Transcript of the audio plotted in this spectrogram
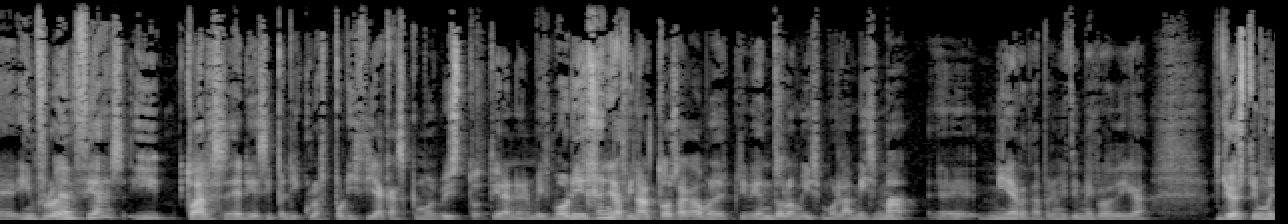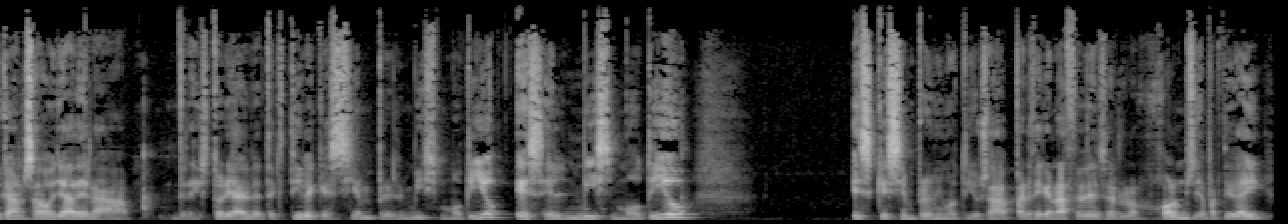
eh, influencias y todas las series y películas policíacas que hemos visto tienen el mismo origen y al final todos acabamos escribiendo lo mismo, la misma eh, mierda, permitidme que lo diga. Yo estoy muy cansado ya de la, de la historia del detective, que es siempre el mismo tío, es el mismo tío, es que es siempre el mismo tío. O sea, parece que nace de Sherlock Holmes y a partir de ahí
